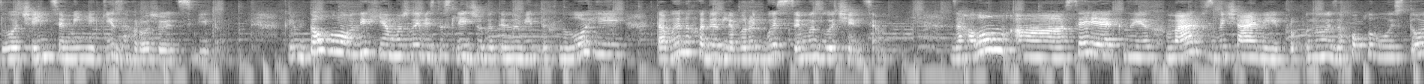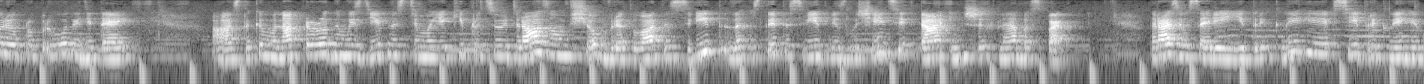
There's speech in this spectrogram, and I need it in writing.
злочинцями, які загрожують світу. Крім того, у них є можливість досліджувати нові технології та винаходи для боротьби з цими злочинцями. Загалом серія книг Мерв звичайний пропонує захопливу історію про пригоди дітей з такими надприродними здібностями, які працюють разом, щоб врятувати світ, захистити світ від злочинців та інших небезпек. Наразі у серії є три книги. Всі три книги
